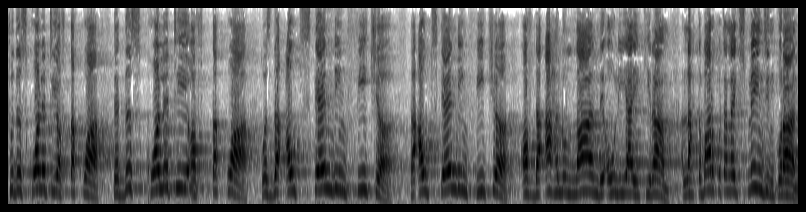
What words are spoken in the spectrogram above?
to this quality of taqwa, that this quality of taqwa was the outstanding feature the outstanding feature of the Ahlullah and the awliya kiram. Allah Ta'ala explains in Quran,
